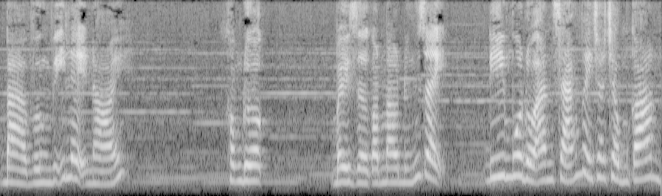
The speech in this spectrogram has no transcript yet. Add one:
Bà Vương Vĩ Lệ nói, Không được, Bây giờ con mau đứng dậy, Đi mua đồ ăn sáng về cho chồng con.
